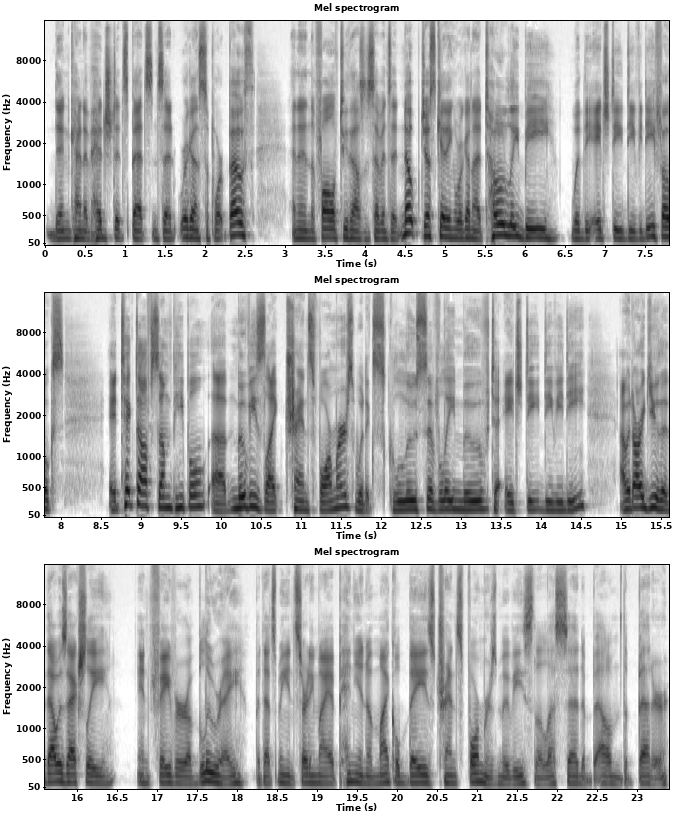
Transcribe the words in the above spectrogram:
then kind of hedged its bets and said, we're going to support both. And then in the fall of 2007 said, nope, just kidding. We're going to totally be with the HD DVD folks. It ticked off some people. Uh, movies like Transformers would exclusively move to HD DVD. I would argue that that was actually in favor of Blu ray, but that's me inserting my opinion of Michael Bay's Transformers movies. The less said about them, the better.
